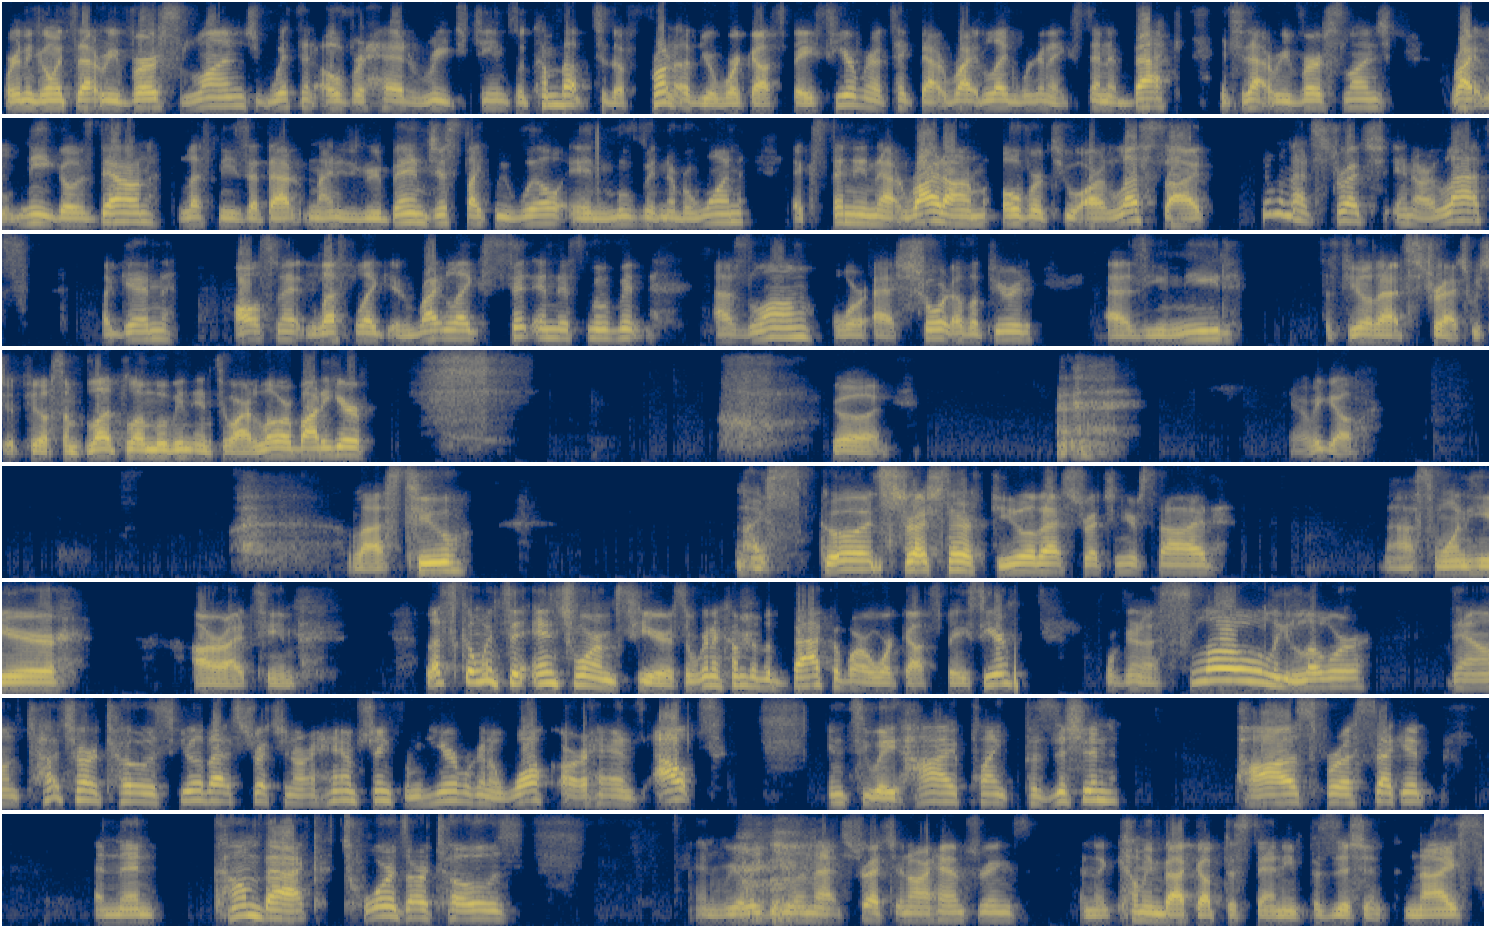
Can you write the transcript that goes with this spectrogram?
We're gonna go into that reverse lunge with an overhead reach team. So come up to the front of your workout space here. We're gonna take that right leg, we're gonna extend it back into that reverse lunge. Right knee goes down, left knee's at that 90 degree bend, just like we will in movement number one, extending that right arm over to our left side, feeling that stretch in our lats. Again, alternate left leg and right leg. Sit in this movement as long or as short of a period as you need to feel that stretch. We should feel some blood flow moving into our lower body here. Good. There we go. Last two. Nice, good stretch there. Feel that stretch in your side. Last one here. All right, team. Let's go into inchworms here. So we're gonna come to the back of our workout space here. We're gonna slowly lower down, touch our toes, feel that stretch in our hamstring. From here, we're gonna walk our hands out into a high plank position. Pause for a second, and then come back towards our toes, and really feeling that stretch in our hamstrings and then coming back up to standing position. Nice.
